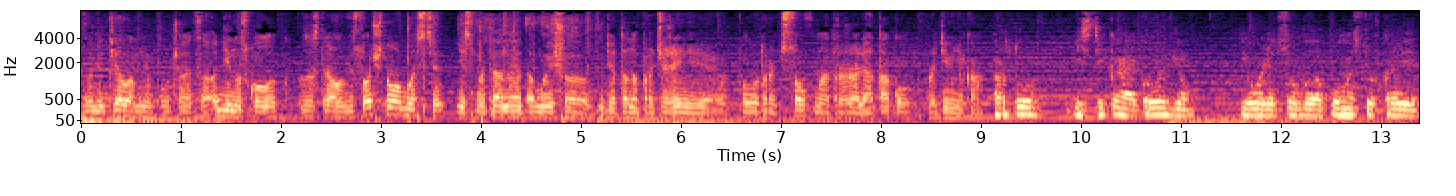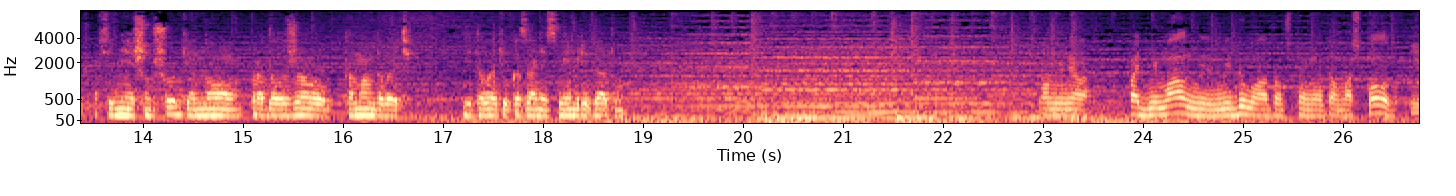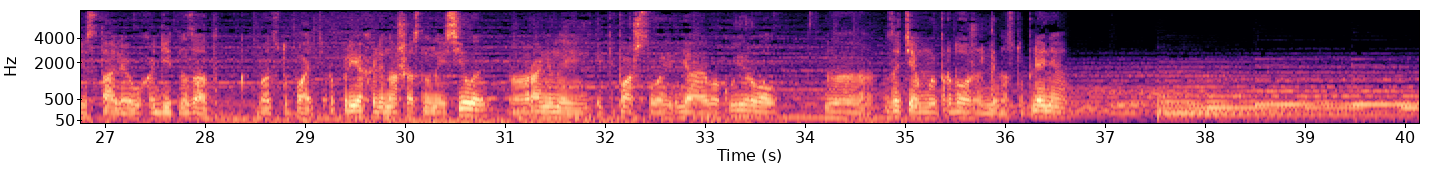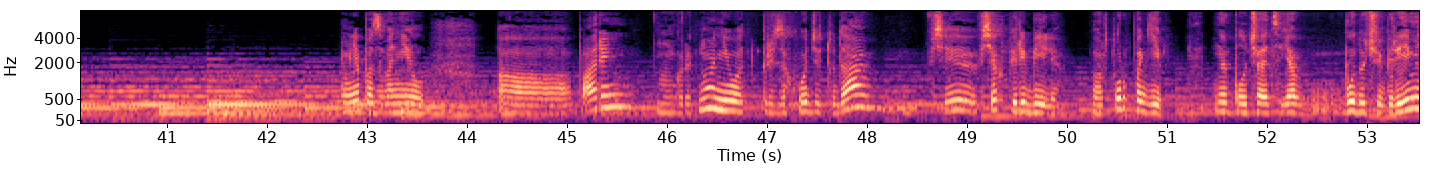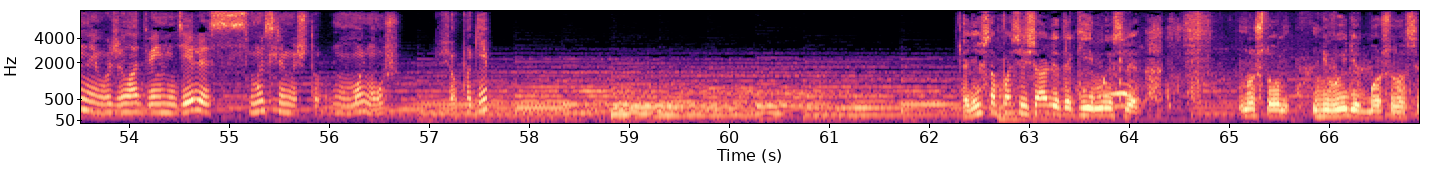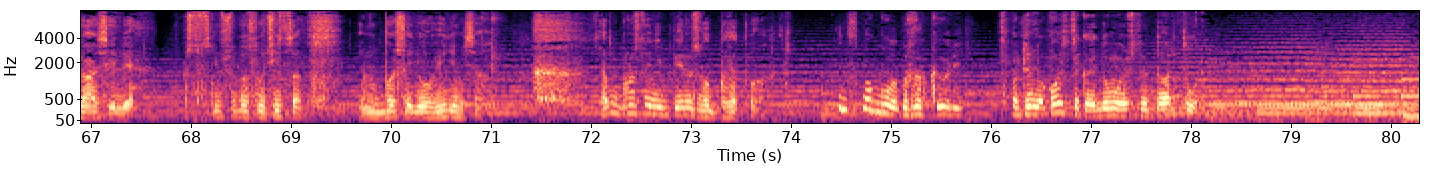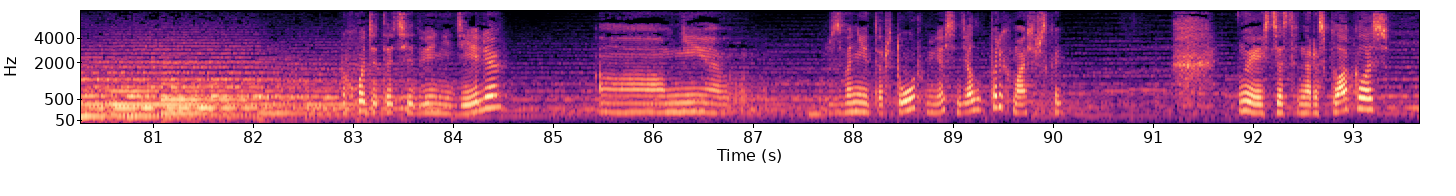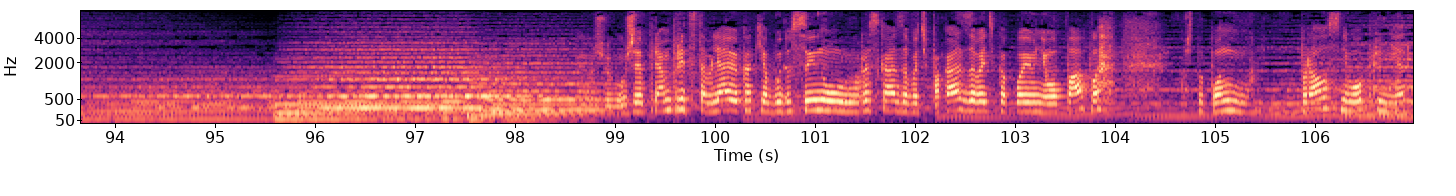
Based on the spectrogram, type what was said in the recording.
залетело. Мне, получается, один осколок застрял в височной области. Несмотря на это, мы еще где-то на протяжении полутора часов мы отражали атаку противника. Артур, истекая кровью, его лицо было полностью в крови, в сильнейшем шоке, но продолжал командовать и давать указания своим ребятам. Он меня поднимал, не, не думал о том, что у него там осколок. И стали уходить назад, бы отступать. Приехали наши основные силы, э, раненый экипаж свой я эвакуировал. Э, Затем мы продолжили наступление. Мне позвонил э, парень, он говорит, ну они вот при заходе туда все, всех перебили. Артур погиб. Ну и получается, я, будучи беременной, вот жила две недели с мыслями, что ну, мой муж все погиб. Конечно, посещали такие мысли, ну, что он не выйдет больше на связь или что с ним что-то случится, и мы больше не увидимся. Я бы просто не пережил бы этого. Я не смогу об этом говорить. Смотрю на Костика и думаю, что это Артур. Проходят эти две недели, а, мне звонит Артур, я сидела в парикмахерской. Ну, я, естественно, расплакалась. Уже, уже прям представляю, как я буду сыну рассказывать, показывать, какой у него папа, чтобы он брал с него пример.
